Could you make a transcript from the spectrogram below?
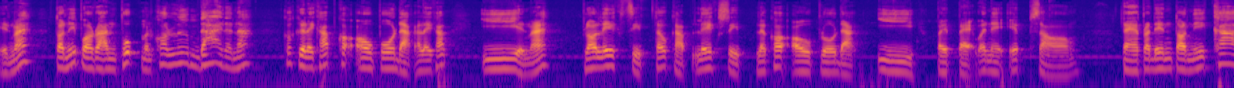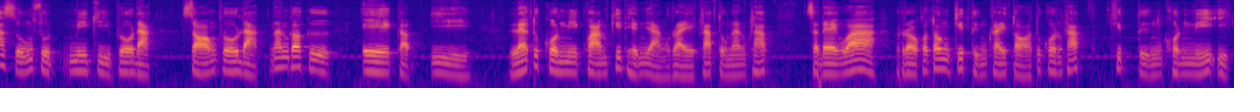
เห็นไหมตอนนี้พอรันปุ๊บมันก็เริ่มได้แล้วนะ ก็คืออะไรครับก็เอาโปรดักอะไรครับ e เห็นไหมเพราะเลข 10 เท่ากับเลข 10 แล้วก็เอาโปรดัก e ไปแปะไว้ใน f2 แต่ประเด็นตอนนี้ค่าสูงสุดมีกี่โปรดัก2โปรดักนั่นก็คือ a กับ e แล้วทุกคนมีความคิดเห็นอย่างไรครับตรงนั้นครับ แสดงว่าเราก็ต้องคิดถึงใครต่อทุกคนครับ คิดถึงคนนี้อีก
